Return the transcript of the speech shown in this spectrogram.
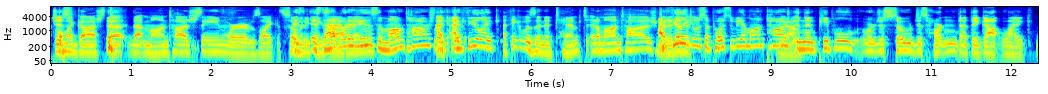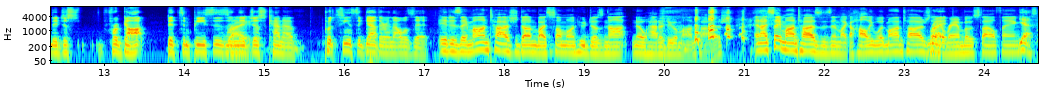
just, oh my gosh, that that montage scene where it was like so is, many is things Is that happening. what it is a montage like i, think- feel like I think it was an attempt at a montage. But I feel like it was supposed to be a montage, Yeah. and then people were just so disheartened that they got like they just forgot bits and pieces, and they just kind of put scenes together, and that was it. it is a montage done by someone who does not know how to do a montage. and I say montage is in like a Hollywood montage, like Right. a Rambo style thing. Yes.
